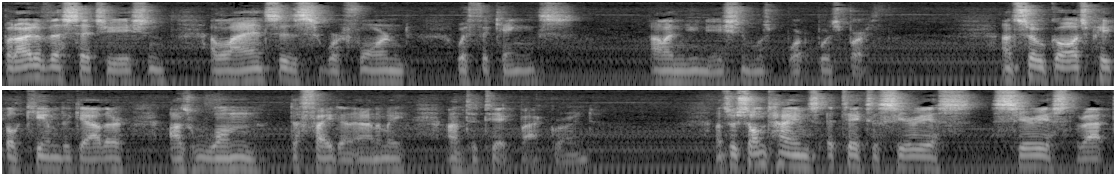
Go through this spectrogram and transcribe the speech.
But out of this situation, alliances were formed with the kings, and a new nation was, was birthed. And so God's people came together as one to fight an enemy and to take back ground. And so sometimes it takes a serious, serious threat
